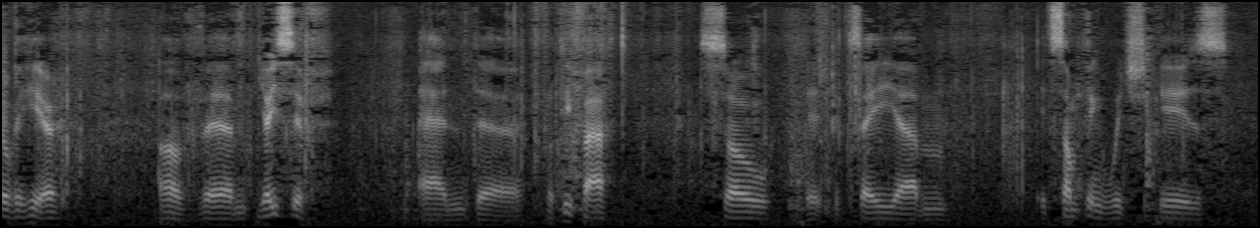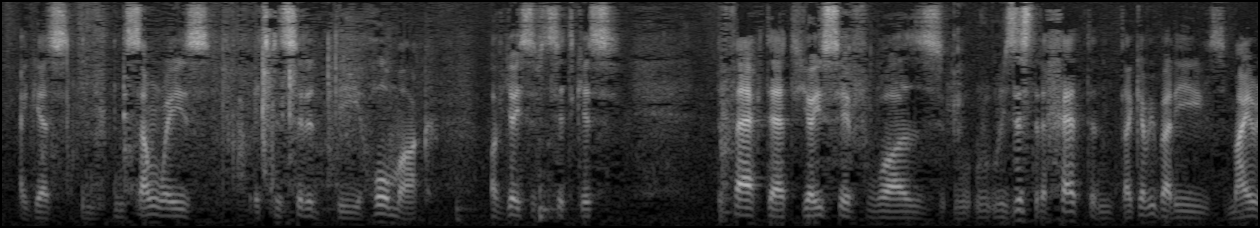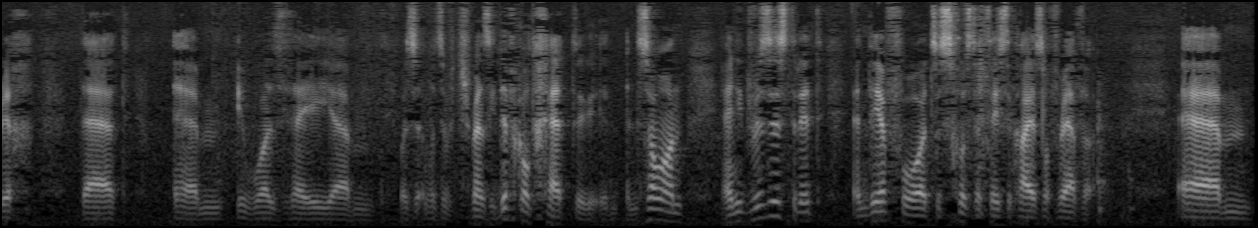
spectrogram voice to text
over here of um, Yosef and uh, Potiphar. So it, it's a um, it's something which is, I guess, in, in some ways, it's considered the hallmark of Yosef tzidkis. The fact that Yosef was resisted a chet, and like everybody's myrich, that um, it was a um, was was a tremendously difficult chet uh, and, and so on, and he'd resisted it, and therefore it's a schus that takes the of forever. Um,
